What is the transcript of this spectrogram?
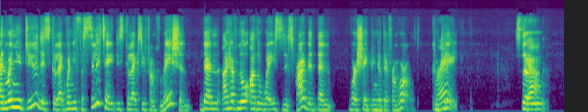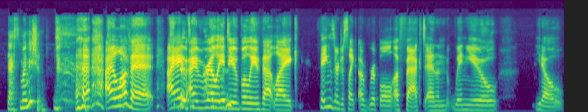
and when you do this collect when you facilitate this collective transformation then i have no other ways to describe it than we're shaping a different world completely Right. so Yeah. that's my mission. I love it. I I really do believe that like things are just like a ripple effect and when you you know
